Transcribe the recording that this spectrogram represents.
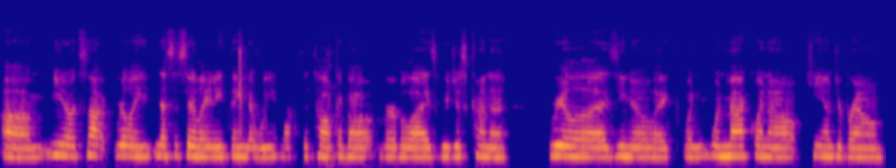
um, you know it's not really necessarily anything that we have to talk about, verbalize. We just kind of realize, you know, like when when Mac went out, Kiandra Browne,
